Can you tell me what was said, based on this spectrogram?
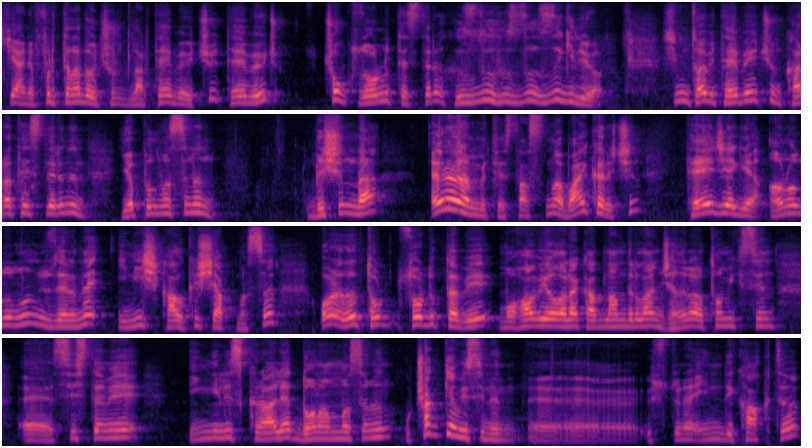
ki yani fırtına da uçurdular TB3'ü. TB3 çok zorlu testlere hızlı hızlı hızlı gidiyor. Şimdi tabi TB3'ün kara testlerinin yapılmasının dışında en önemli test aslında Baykar için TCG Anadolu'nun üzerine iniş kalkış yapması. Orada sorduk tabi Mojave olarak adlandırılan General Atomics'in e, sistemi İngiliz Kraliyet Donanması'nın uçak gemisinin e, üstüne indi kalktı.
